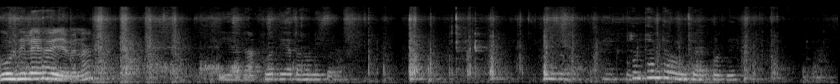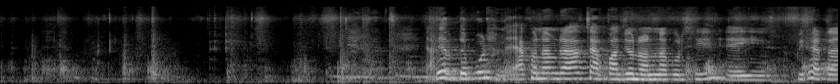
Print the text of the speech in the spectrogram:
গুড় দিলেই হয়ে যাবে না? দিয়া রাখব দিয়া তখনই করে। থাম থাম থাম করে করবে। এখন আমরা চার পাঁচজন রান্না করছি এই পিঠাটা।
